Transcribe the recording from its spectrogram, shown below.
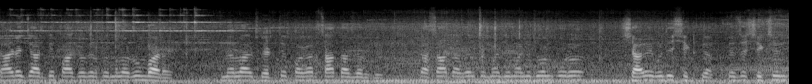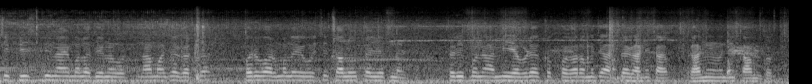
साडेचार ते पाच हजार रुपये मला रूम भाडं आहे. मला भेटते पगार सात हजार रुपये. त्या सात हजार रुपये माझे माझे दोन पोरं शाळेमध्ये शिकतात. त्याचं शिक्षणाची फीस बी नाही मला देणं होत ना माझ्या घरचा. परिवार मला व्यवस्थित चालवता येत नाही. तरी पण आम्ही एवढ्या क- पगारामध्ये असल्या घाणी का घाणीमध्ये काम करतो.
